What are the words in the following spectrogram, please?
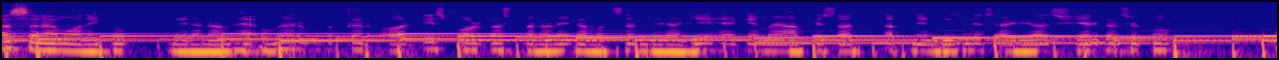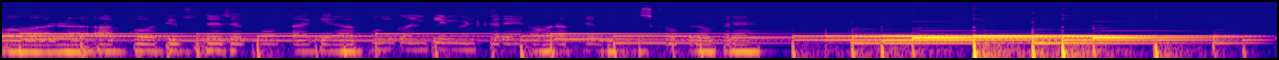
السلام علیکم۔ میرا نام ہے عمر بکر اور اس پوڈ کاسٹ بنانے کا مقصد میرا یہ ہے کہ میں آپ کے ساتھ اپنے بزنس آئیڈیاز شیئر کر سکوں اور آپ کو ٹپس دے سکوں تاکہ آپ ان کو امپلیمنٹ کریں اور اپنے بزنس کو گرو کریں۔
